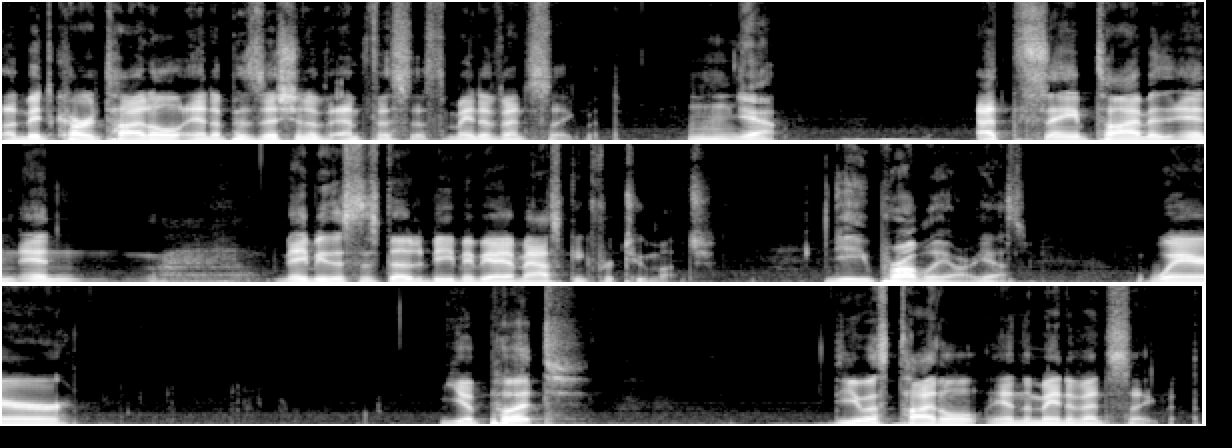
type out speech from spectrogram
a mid card title in a position of emphasis, main event segment. Mhm, yeah. At the same time, and, and, and maybe this is WWE, maybe I'm asking for too much. You probably are, yes. where you put the U.S. title in the main event segment.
